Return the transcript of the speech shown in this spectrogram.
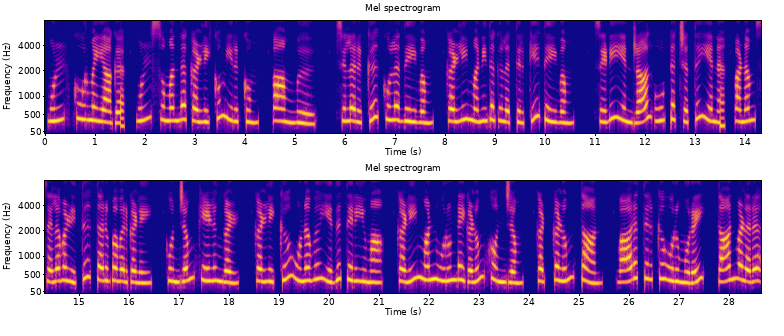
முள் கூர்மையாக முள் சுமந்த கள்ளிக்கும் இருக்கும். பாம்பு. சிலருக்கு குல தெய்வம் கள்ளி மனிதகுலத்திற்கே தெய்வம். செடி என்றால் ஊட்டச்சத்து என பணம் செலவழித்து தருபவர்களே. கொஞ்சம் கேளுங்கள். கள்ளிக்கு உணவு எது தெரியுமா? களி மண் உருண்டைகளும் கொஞ்சம் கற்களும் தான். வாரத்திற்கு ஒரு முறை தான் வளர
